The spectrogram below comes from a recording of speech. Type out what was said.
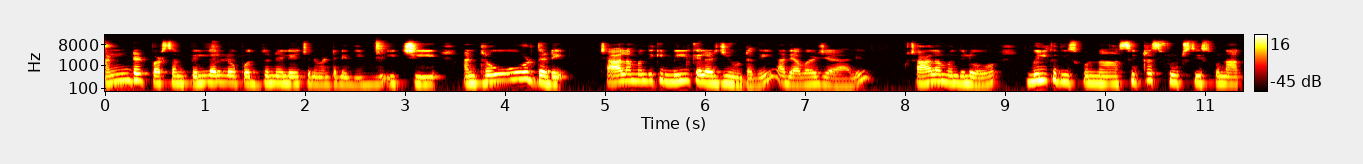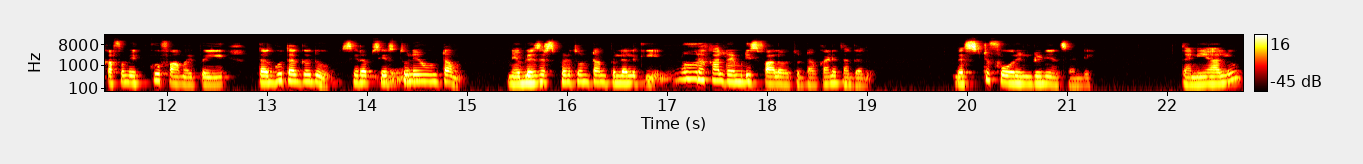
హండ్రెడ్ పర్సెంట్ పిల్లల్లో పొద్దున్నే లేచిన వెంటనే ఇచ్చి అండ్ త్రోట్ ద డే చాలామందికి మిల్క్ ఎలర్జీ ఉంటుంది అది అవాయిడ్ చేయాలి. చాలా మందిలో మిల్క్ తీసుకున్న సిట్రస్ ఫ్రూట్స్ తీసుకున్న కఫం ఎక్కువ ఫామ్ అయిపోయి తగ్గు తగ్గదు. సిరప్స్ వేస్తూనే ఉంటాం నెబ్లైజర్స్ పెడుతుంటాం పిల్లలకి ఎన్నో రకాల రెమెడీస్ ఫాలో అవుతుంటాం కానీ తగ్గదు. బెస్ట్ ఫోర్ ఇంగ్రీడియంట్స్ అండి. ధనియాలు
